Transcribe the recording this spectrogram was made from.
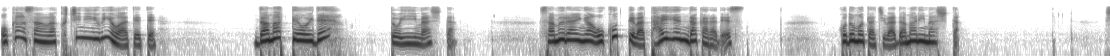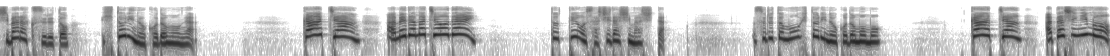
お母さんは口に指を当てて「黙っておいで」と言いました。侍が怒っては大変だからです。子供たちは黙りました。しばらくすると一人の子供が母ちゃん、飴玉ちょうだいと手を差し出しました。するともう一人の子供も、母ちゃん、あたしにも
